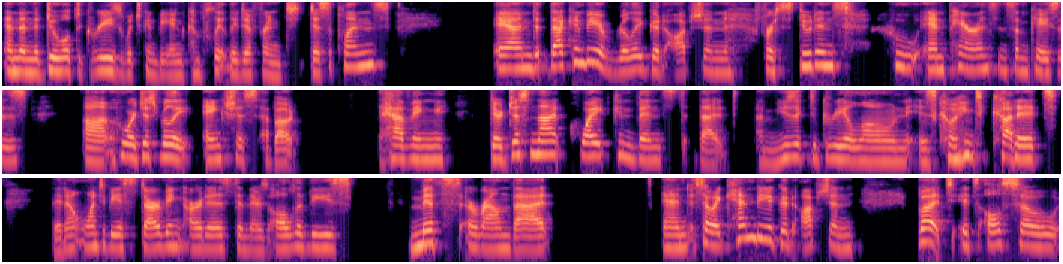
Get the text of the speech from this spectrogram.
and then the dual degrees, which can be in completely different disciplines. And that can be a really good option for students who, and parents in some cases, uh, who are just really anxious about having they're just not quite convinced that a music degree alone is going to cut it. They don't want to be a starving artist. And there's all of these myths around that. And so it can be a good option, but it's also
